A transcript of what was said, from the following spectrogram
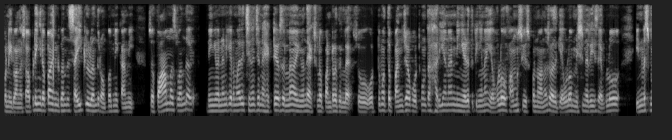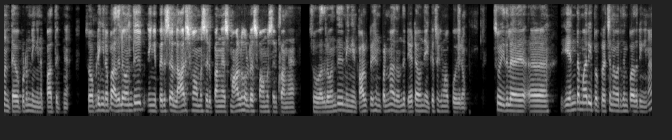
பண்ணிடுவாங்க. ஸோ அப்படிங்கிறப்ப அவங்களுக்கு வந்து சைக்கிள் வந்து ரொம்பவுமே கம்மி. ஸோ ஃபார்மர்ஸ் வந்து நீங்க நினைக்கிற மாதிரி சின்ன சின்ன ஹெக்டேர்ஸ் எல்லாம் அவங்க வந்து ஆக்சுவலா பண்றது இல்ல ஸோ ஒட்டுமொத்த பஞ்சாப் ஒட்டுமொத்த ஹரியானான்னு நீங்க எடுத்துட்டீங்கன்னா எவ்வளவு ஃபார்மர்ஸ் யூஸ் பண்ணுவாங்க? ஸோ அதுக்கு எவ்வளவு மிஷினரிஸ் எவ்வளோ இன்வெஸ்ட்மெண்ட் தேவைப்படும் நீங்க பாத்துக்கங்க ஸோ அப்படிங்கிறப்ப அதுல வந்து நீங்க பெருசா லார்ஜ் ஃபார்மர்ஸ் இருப்பாங்க ஸ்மால் ஹோல்டர்ஸ் ஃபார்மர்ஸ் இருப்பாங்க. ஸோ அதுல வந்து நீங்க கால்குலேஷன் பண்ணா அது வந்து டேட்டா வந்து எக்கச்சக்கமா போயிடும். ஸோ இதுல எந்த மாதிரி இப்போ பிரச்சனை வருதுன்னு பார்த்துட்டீங்கன்னா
